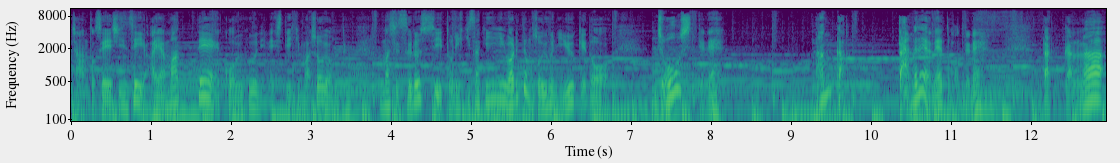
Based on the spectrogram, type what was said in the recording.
ちゃんと誠心誠意謝って、こういう風にね、していきましょうよって話するし、取引先に言われてもそういう風に言うけど、上司ってね、なんか、ダメだよね、と思ってね。だから、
